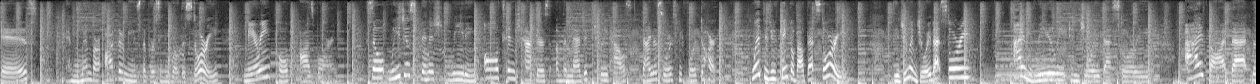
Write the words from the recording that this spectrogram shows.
is, and remember, author means the person who wrote the story, Mary Pope Osborne. So we just finished reading all 10 chapters of the Magic Tree House Dinosaurs Before Dark. What did you think about that story? Did you enjoy that story? I really enjoyed that story. I thought that the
